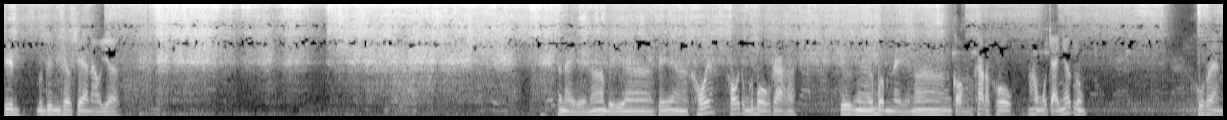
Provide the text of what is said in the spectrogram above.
rin bơm rin theo xe nào giờ? Cái này thì nó bị à, cái à, khối khối trong cái bô ra thôi. Chứ cái bơm này thì nó còn khá là khô nó không có chảy nhớt luôn. Khô rang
